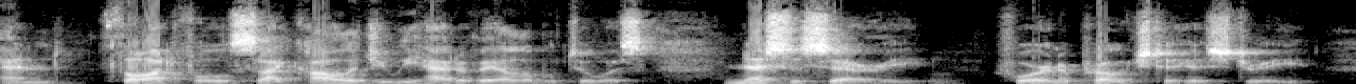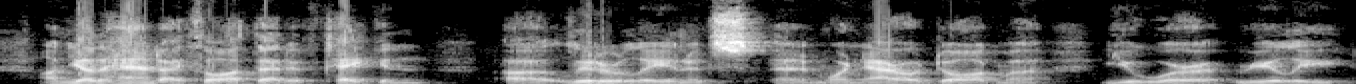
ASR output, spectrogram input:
and thoughtful psychology we had available to us, necessary for an approach to history. On the other hand, I thought that if taken uh, literally in its uh, more narrow dogma, you were really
